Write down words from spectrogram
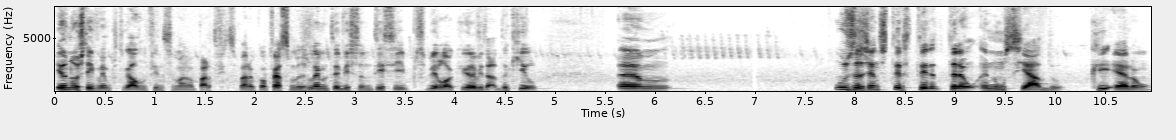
Eu não estive em Portugal no fim de semana, a parte do fim de semana, confesso, mas lembro-me de ter visto a notícia e perceber logo a gravidade daquilo. Um, os agentes ter, ter, terão anunciado que eram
